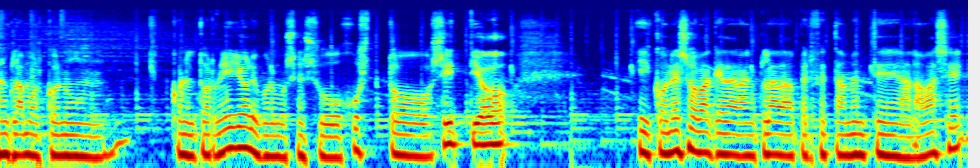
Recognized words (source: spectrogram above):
anclamos con un con el tornillo, le ponemos en su justo sitio y con eso va a quedar anclada perfectamente a la base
